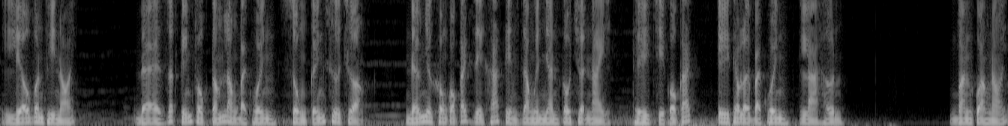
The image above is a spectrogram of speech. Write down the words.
Liễu Vân Phi nói. Đệ rất kính phục tấm lòng Bạch Huynh Sùng kính sư trưởng. Nếu như không có cách gì khác tìm ra nguyên nhân câu chuyện này, Thì chỉ có cách Y theo lời Bạch Huynh là hơn. Văn Quang nói.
